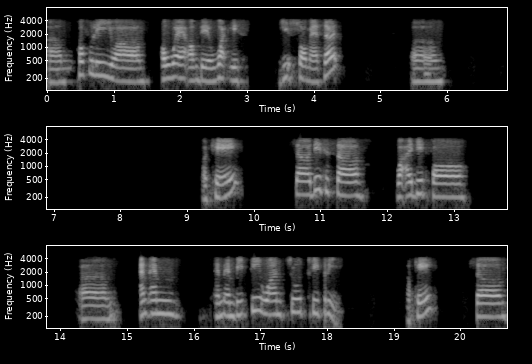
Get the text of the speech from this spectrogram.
Um, hopefully you are aware of the what is Jigsaw method. Um, okay, so this is uh, what I did for um, MM, MMBT 1233. Okay, so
